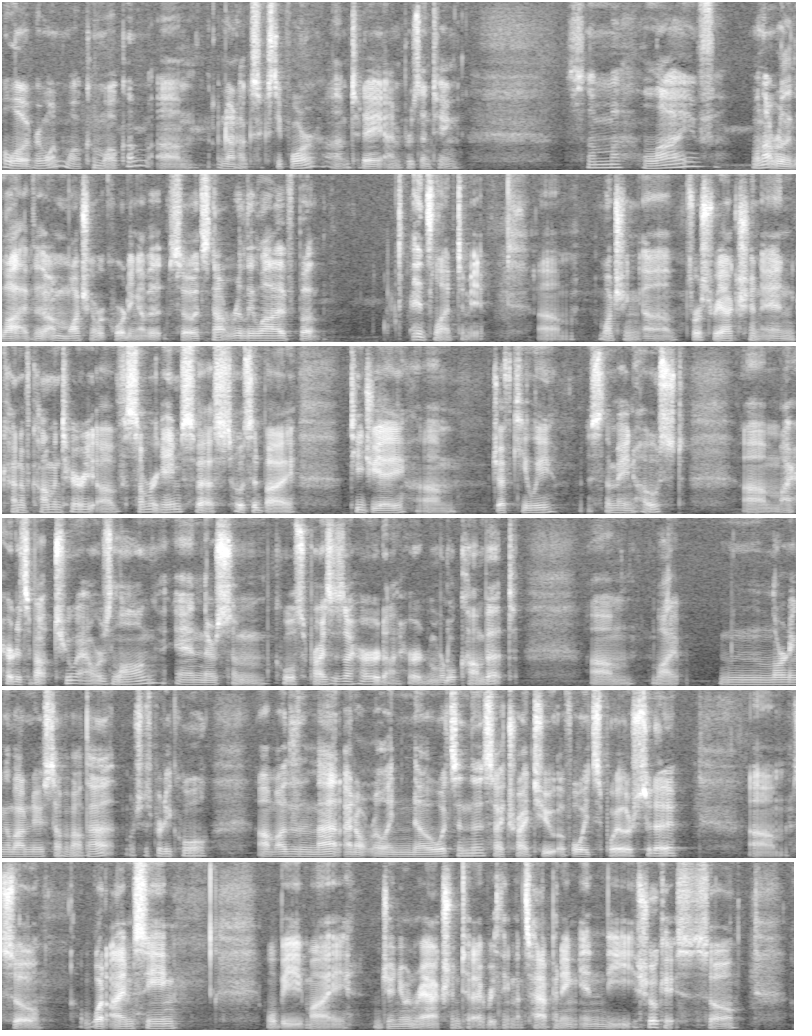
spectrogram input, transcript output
Hello everyone, welcome, welcome. Um, I'm NightHawk64. Um, today I'm presenting some live, well not really live, I'm watching a recording of it, so it's not really live, but it's live to me. Um, watching uh, first reaction and kind of commentary of Summer Games Fest hosted by TGA. Um, Geoff Keighley is the main host. Um, I heard it's about two hours long, and there's some cool surprises I heard. I heard Mortal Kombat um, like learning a lot of new stuff about that, which is pretty cool. Um, other than that, I don't really know what's in this. I try to avoid spoilers today. Um, so what I'm seeing will be my genuine reaction to everything that's happening in the showcase. So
